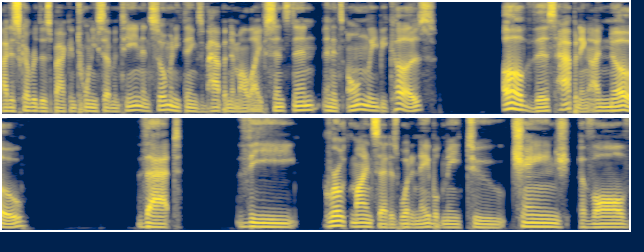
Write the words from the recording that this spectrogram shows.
I discovered this back in 2017, and so many things have happened in my life since then. And it's only because of this happening. I know that the growth mindset is what enabled me to change, evolve,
